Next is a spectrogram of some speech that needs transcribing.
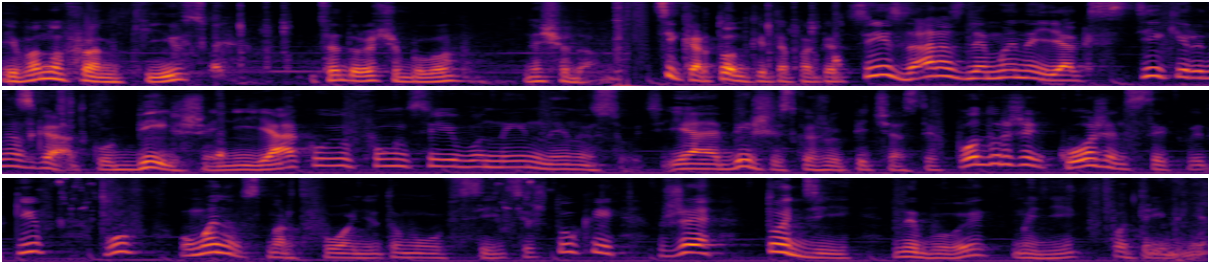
Івано-Франківськ. Це, до речі, було нещодавно. Ці картонки та папірці зараз для мене як стікери на згадку. Більше ніякої функції вони не несуть. Я більше скажу під час цих подорожей, кожен з цих квитків був у мене в смартфоні, тому всі ці штуки вже тоді не були мені потрібні.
